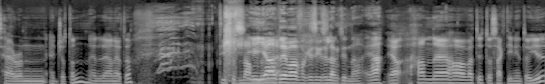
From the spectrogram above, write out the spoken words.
Taron Edgerton, er det det han heter? Navnene Ja, det var faktisk ikke så langt unna. Ja. Ja, han uh, har vært ute og sagt i en intervju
